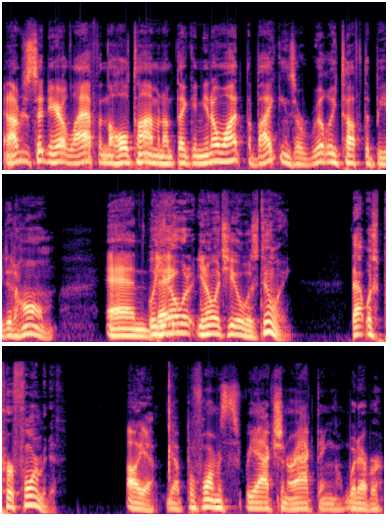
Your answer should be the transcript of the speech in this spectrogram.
And I'm just sitting here laughing the whole time. And I'm thinking, you know what? The Vikings are really tough to beat at home. And Well, they- you know what you know what Gio was doing? That was performative. Oh, yeah. Yeah. Performance, reaction, or acting, whatever.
